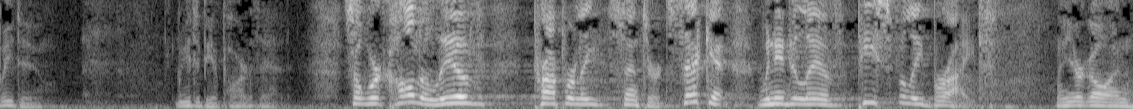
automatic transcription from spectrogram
We do. We get to be a part of that. So we're called to live properly centered. Second, we need to live peacefully bright. Now you're going,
